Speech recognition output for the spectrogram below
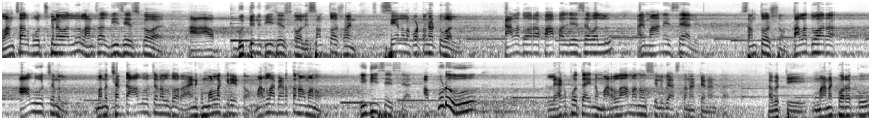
లంచాలు పోచుకునే వాళ్ళు లంచాలు తీసేసుకోవాలి. ఆ బుద్ధిని తీసేసుకోవాలి. సంతోషం ఆయన. శీలలు కొట్టనట్టు వాళ్ళు. కాళ్ళ ద్వారా పాపాలు చేసేవాళ్ళు అవి మానేసేయాలి. సంతోషం. తల ద్వారా ఆలోచనలు మన చెడ్డ ఆలోచనల ద్వారా ఆయనకు మొల్ల కిరీటం మరలా పెడుతున్నాం మనం. ఇది తీసేసేయాలి. అప్పుడు లేకపోతే ఆయన మరలా మనం సిలివేస్తున్నట్టేనంట. కాబట్టి మన కొరకు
